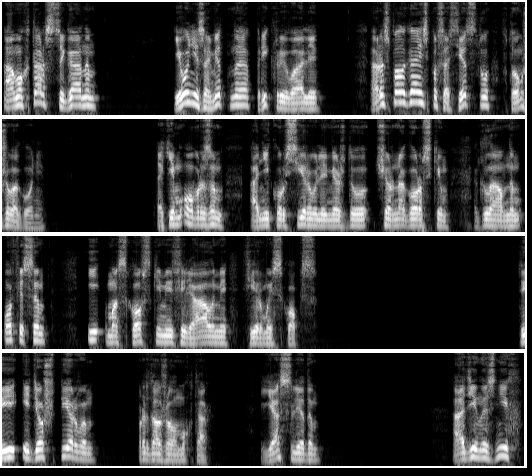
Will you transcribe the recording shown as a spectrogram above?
а Мухтар с цыганом его незаметно прикрывали, располагаясь по соседству в том же вагоне. Таким образом, они курсировали между Черногорским главным офисом и московскими филиалами фирмы «Скокс». «Ты идешь первым», — продолжал Мухтар. «Я следом». Один из них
